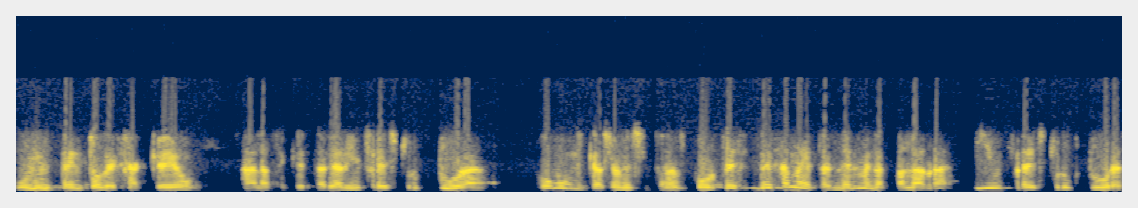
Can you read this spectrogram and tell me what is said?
un intento de hackeo a la Secretaría de Infraestructura, Comunicaciones y Transportes. Déjame detenerme en la palabra infraestructura.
